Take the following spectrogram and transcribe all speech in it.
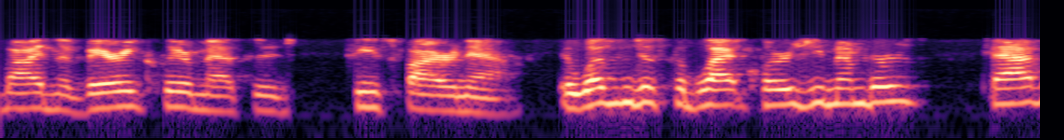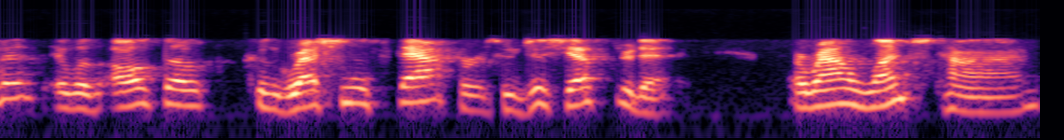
Biden a very clear message, ceasefire now. It wasn't just the black clergy members, Tavis, it was also congressional staffers who just yesterday, around lunchtime,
